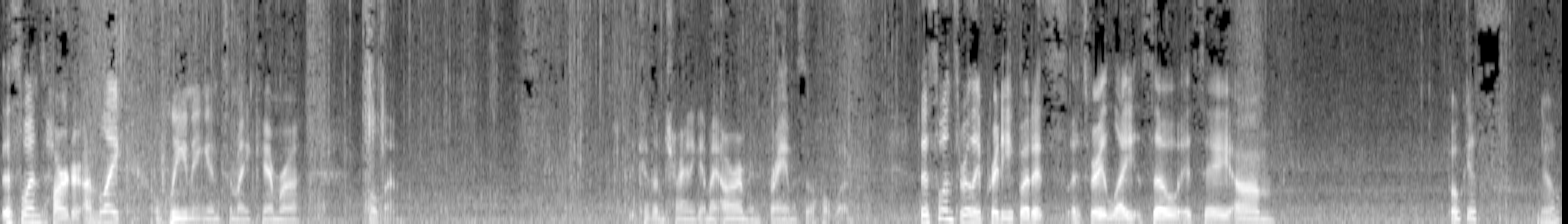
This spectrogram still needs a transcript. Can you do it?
This one's harder. I'm like leaning into my camera. Hold on. Because I'm trying to get my arm in frame, so hold on. This one's really pretty, but it's it's very light, so it's a um, focus. No?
